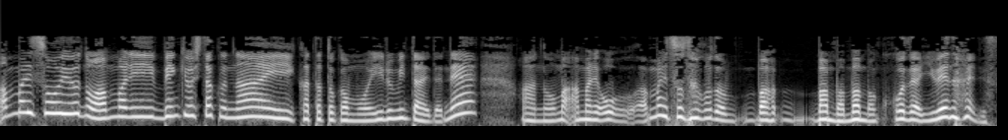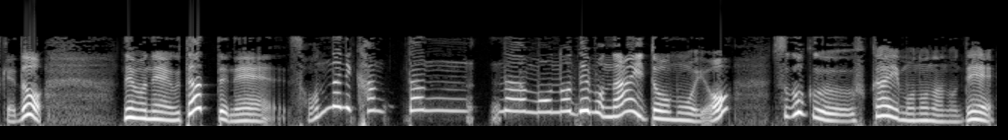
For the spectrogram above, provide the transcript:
あんまりそういうのをあんまり勉強したくない方とかもいるみたいでね。あの、まあ、あんまり、お、あんまりそんなことば、バンバンバンバンここでは言えないですけど、でもね、歌ってね、そんなに簡単なものでもないと思うよ。すごく深いものなので、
